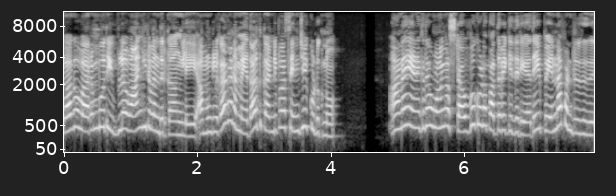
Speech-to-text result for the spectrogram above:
நமக்காக வரும்போது இவ்வளோ வாங்கிட்டு வந்திருக்காங்களே அவங்களுக்காக நம்ம ஏதாவது கண்டிப்பாக செஞ்சே கொடுக்கணும். ஆனால் எனக்கு தான் ஒழுங்கா ஸ்டவ்வு கூட பற்ற வைக்க தெரியாது இப்போ என்ன பண்ணுறது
